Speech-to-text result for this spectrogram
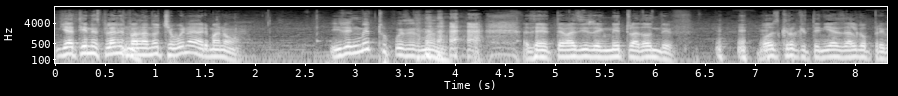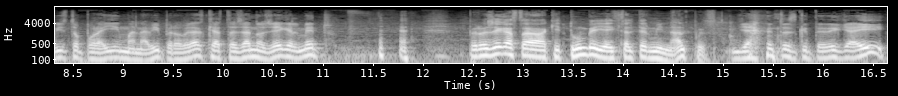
¿Ya tienes planes para la Nochebuena, hermano? Ir en metro, pues hermano. ¿Te vas a ir en metro a dónde? Vos creo que tenías algo previsto por ahí en Manabí, pero verás que hasta ya nos llega el metro. Pero llega hasta Quitumbe y ahí está el terminal, pues. Ya, entonces que te deje ahí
